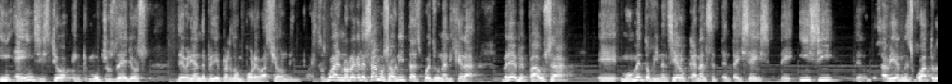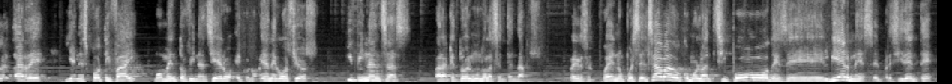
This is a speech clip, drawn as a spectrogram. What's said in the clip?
e insistió en que muchos de ellos deberían de pedir perdón por evasión de impuestos. Bueno, regresamos ahorita después de una ligera, breve pausa. Eh, momento financiero, canal 76 de Easy, de lunes a viernes 4 de la tarde y en Spotify, Momento Financiero, Economía, Negocios y Finanzas, para que todo el mundo las entendamos. Bueno, pues el sábado, como lo anticipó desde el viernes, el presidente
